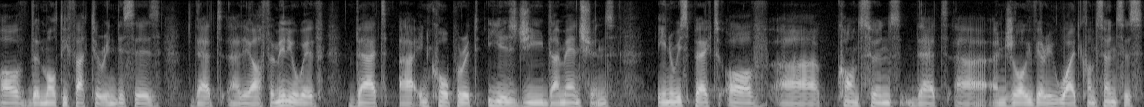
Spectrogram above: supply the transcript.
of the multi-factor indices that uh, they are familiar with that uh, incorporate ESG dimensions in respect of uh, concerns that uh, enjoy very wide consensus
